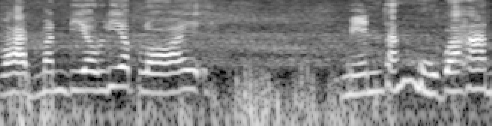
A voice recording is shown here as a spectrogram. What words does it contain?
หวานมันเดียวเรียบร้อยเหม็นทั้งหมู่บ้าน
